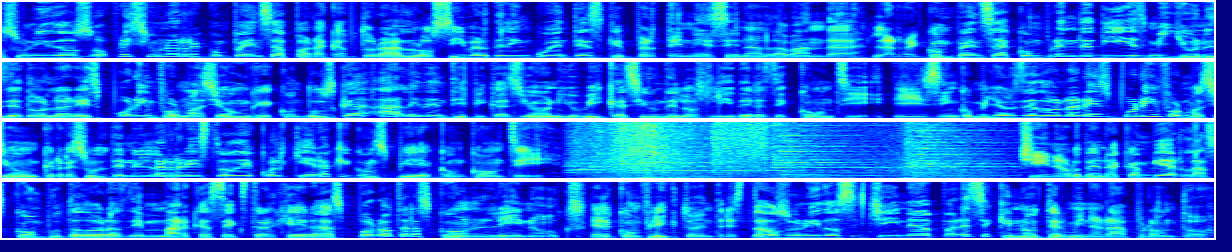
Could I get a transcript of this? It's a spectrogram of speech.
Estados Unidos ofreció una recompensa para capturar los ciberdelincuentes que pertenecen a la banda. La recompensa comprende 10 millones de dólares por información que conduzca a la identificación y ubicación de los líderes de Conti y 5 millones de dólares por información que resulte en el arresto de cualquiera que conspire con Conti. China ordena cambiar las computadoras de marcas extranjeras por otras con Linux. El conflicto entre Estados Unidos y China parece que no terminará pronto.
